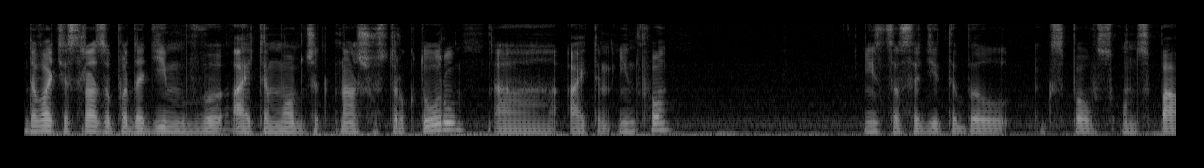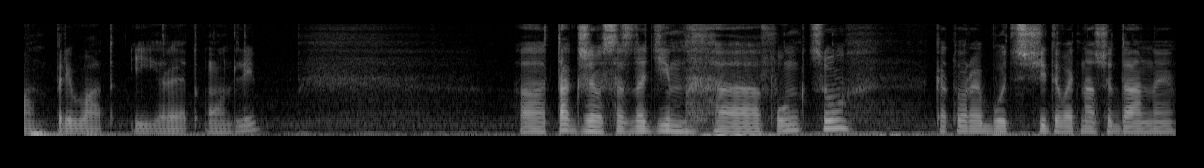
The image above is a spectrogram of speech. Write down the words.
Давайте сразу подадим в item object нашу структуру uh, item info instance editable expose on spawn privat и read only а, также создадим а, функцию, которая будет считывать наши данные.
